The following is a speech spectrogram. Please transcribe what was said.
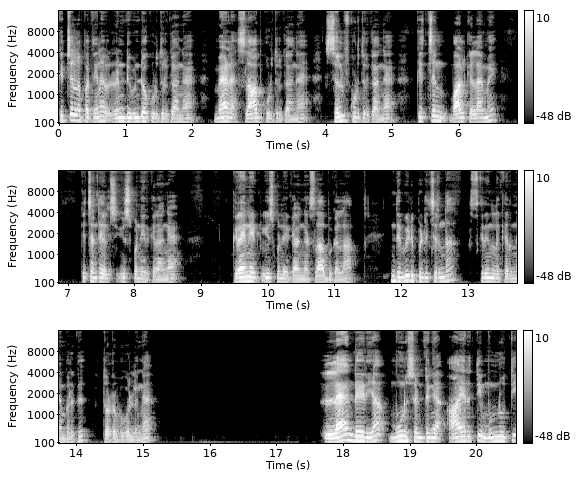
கிச்சனில் பார்த்தீங்கன்னா ரெண்டு விண்டோ கொடுத்துருக்காங்க. மேலே ஸ்லாப் கொடுத்துருக்காங்க. செல்ஃப் கொடுத்துருக்காங்க. கிச்சன் வால்க்கு எல்லாமே கிச்சன் டைல்ஸ் யூஸ் பண்ணியிருக்கிறாங்க. கிரைனைட் யூஸ் பண்ணியிருக்காங்க ஸ்லாபுக்கெல்லாம் இந்த வீடு பிடிச்சிருந்தா ஸ்க்ரீனில் இருக்கிற நம்பருக்கு தொடர்பு கொள்ளுங்கள் லேண்ட் ஏரியா மூணு சென்ட்டுங்க ஆயிரத்தி முந்நூற்றி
